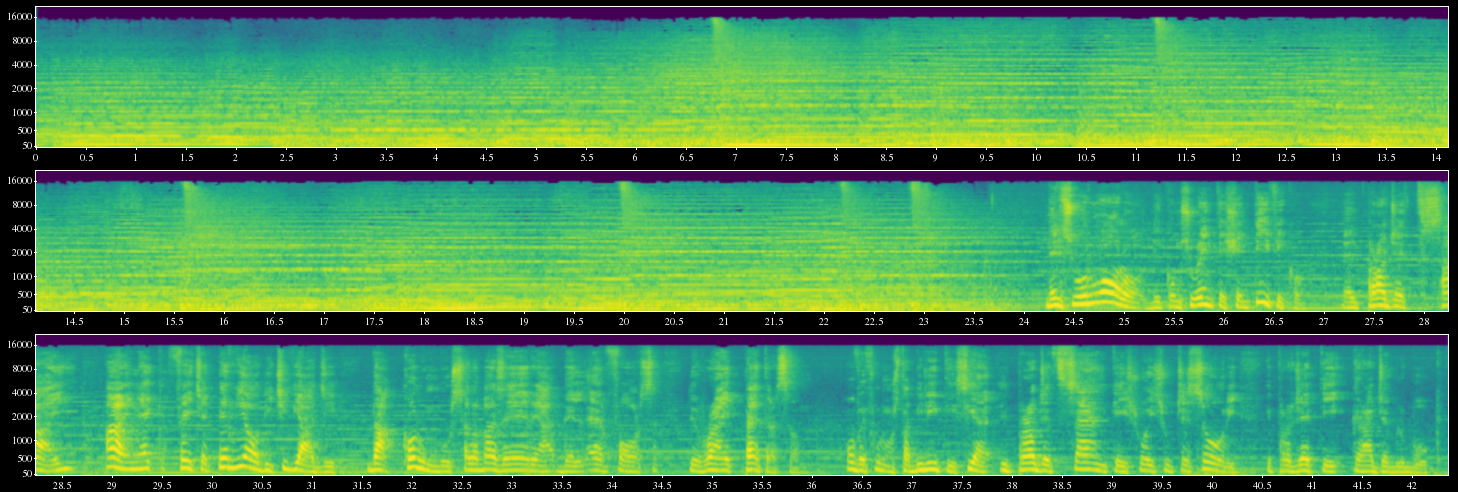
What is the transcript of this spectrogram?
Nel suo ruolo di consulente scientifico del Project Sign, Hynek fece periodici viaggi da Columbus alla base aerea dell'Air Force di Wright-Patterson, dove furono stabiliti sia il Project Sign che i suoi successori, i progetti Grudge e Blue Book,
